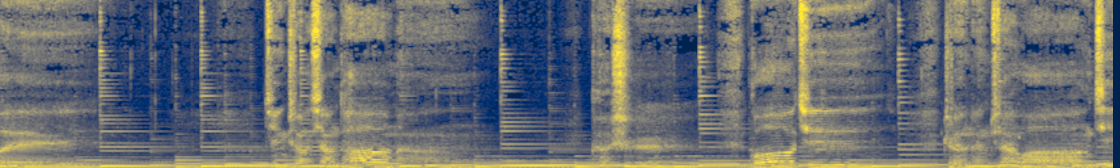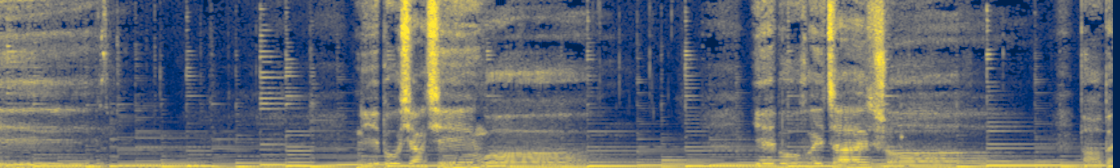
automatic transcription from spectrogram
会经常想他们，可是过去怎能全忘记？你不相信我，也不会再说，宝贝，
